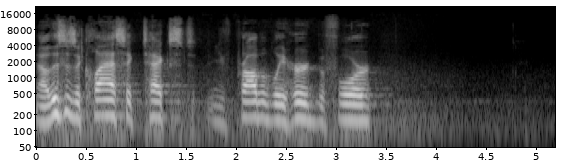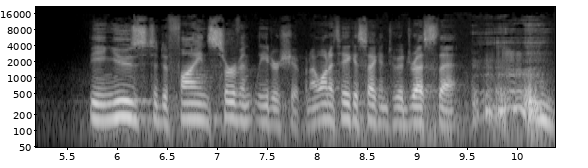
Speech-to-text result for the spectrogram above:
Now, this is a classic text you've probably heard before being used to define servant leadership, and I want to take a second to address that.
